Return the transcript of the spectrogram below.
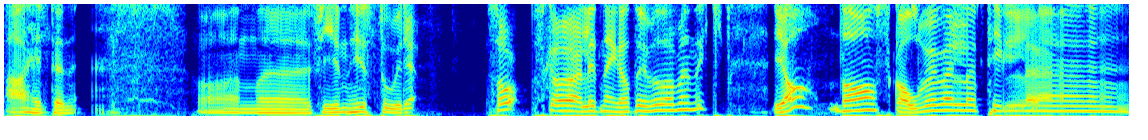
Ja, helt enig. Og en uh, fin historie. Så skal vi være litt negative, da, Bendik? Ja, da skal vi vel til uh,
